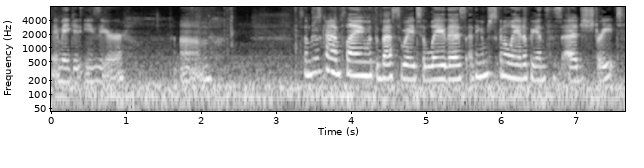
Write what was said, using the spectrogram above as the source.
they make it easier. Um, so I'm just kind of playing with the best way to lay this. I think I'm just gonna lay it up against this edge straight.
